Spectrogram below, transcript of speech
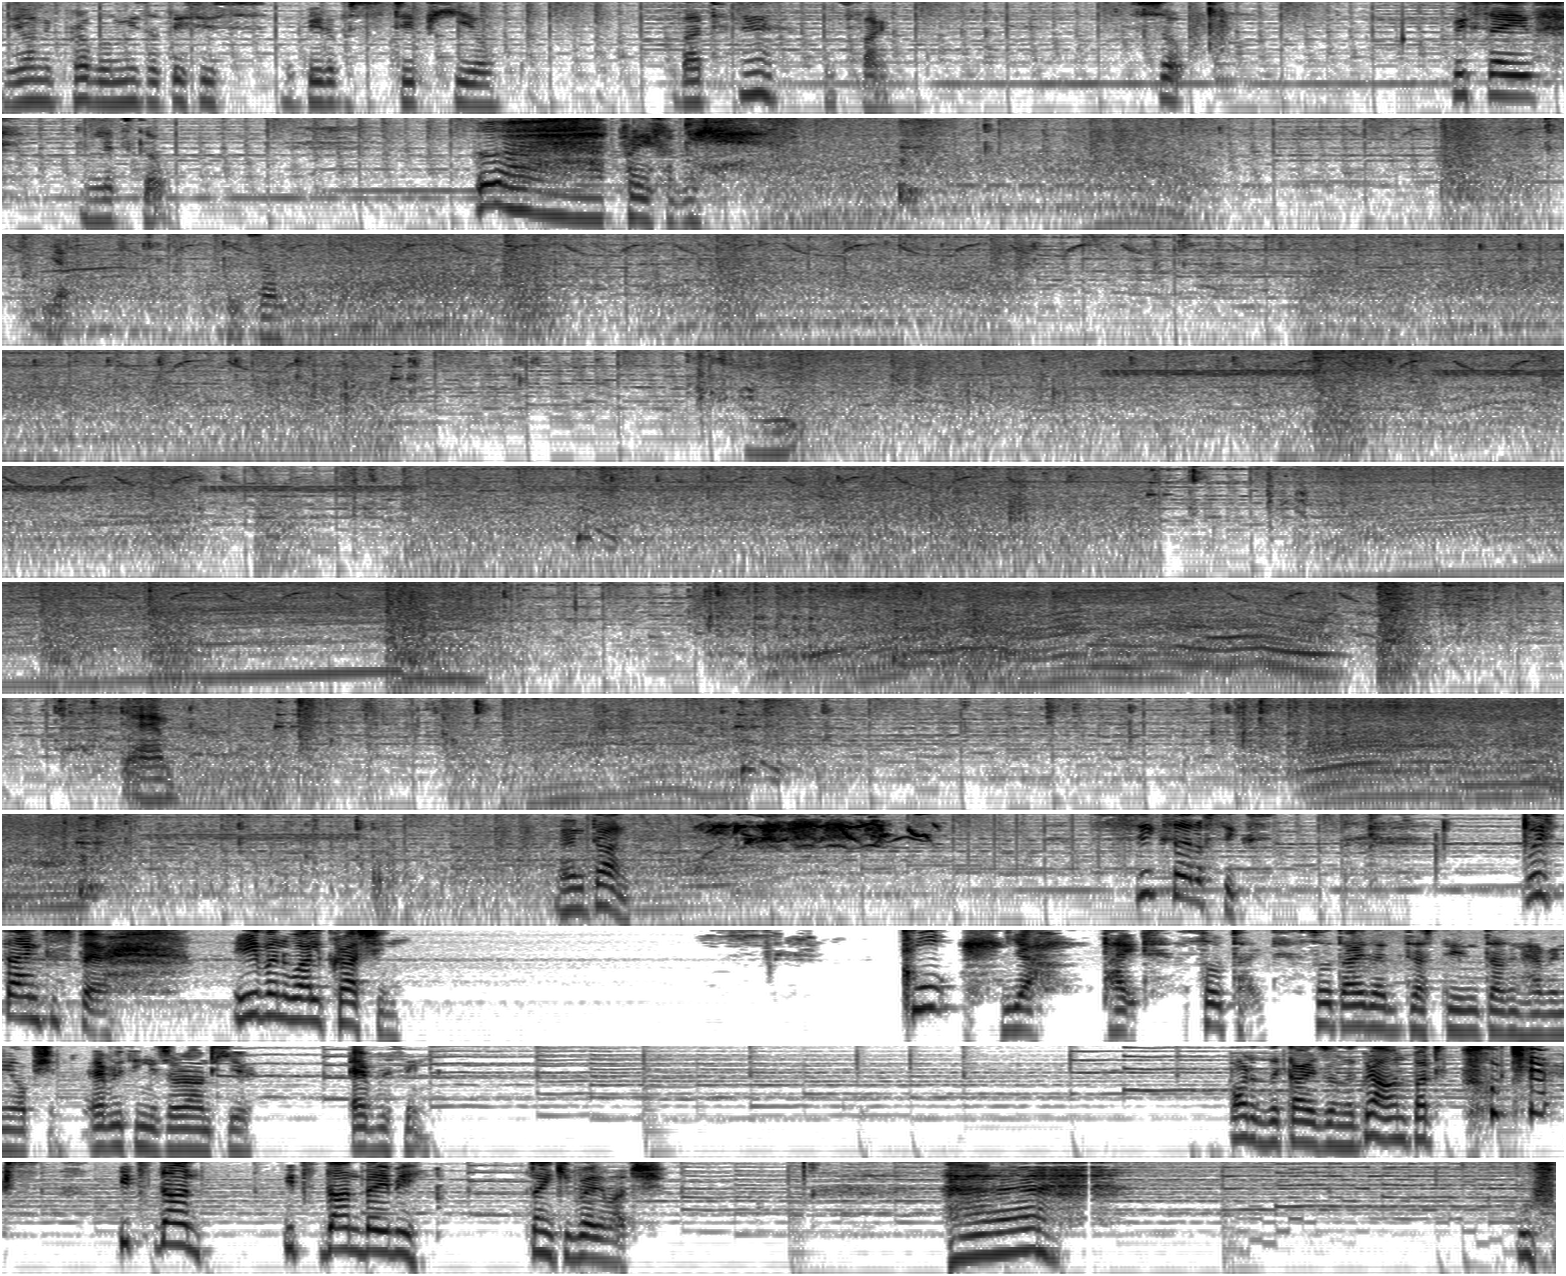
The only problem is that this is a bit of a steep hill, but eh, it's fine. So, quick save, and let's go. Ah, pray for me. Yeah, for example. Damn. And done. Six out of six. With time to spare. Even while crashing. Cool. Yeah, tight. So tight. So tight that just doesn't have any option. Everything is around here. Everything. Part of the car is on the ground, but who cares? It's done. It's done, baby. Thank you very much. Uh, oof.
